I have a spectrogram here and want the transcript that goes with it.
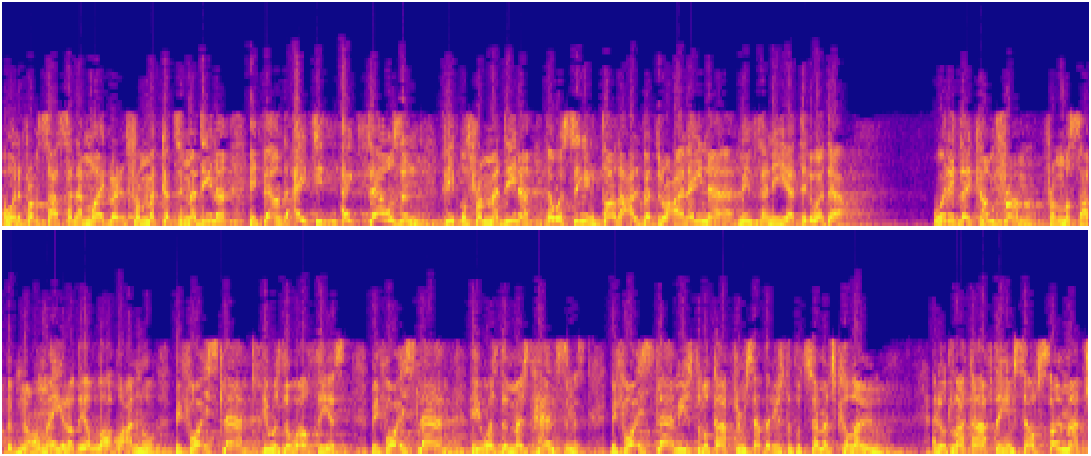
and when the Prophet ﷺ migrated from Mecca to Medina, he found 88,000 people from Medina that were singing طَالَعَ الْبَدْرُ عَلَيْنَا مِنْ ثَنِيَّاتِ الْوَدَاعِ Where did they come from? From Mus'ab ibn Umayr radiallahu anhu. Before Islam, he was the wealthiest. Before Islam, he was the most handsomest. Before Islam, he used to look after himself that he used to put so much cologne, and would look after himself so much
